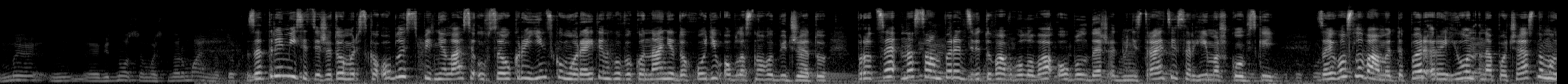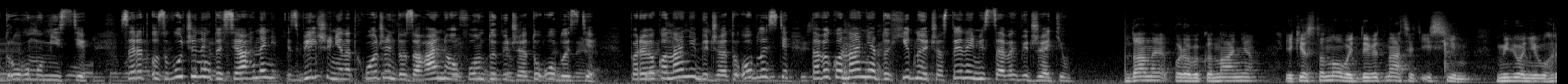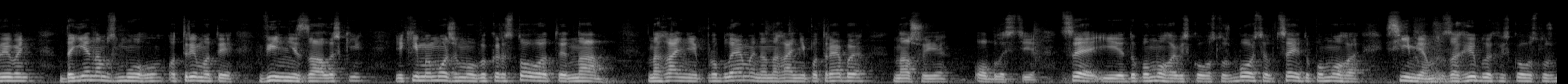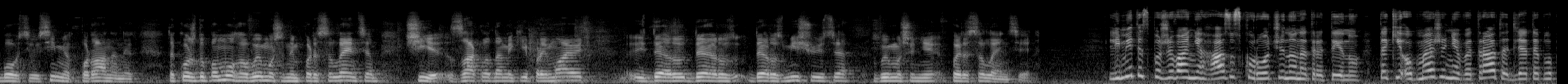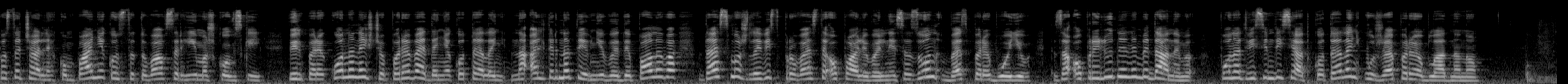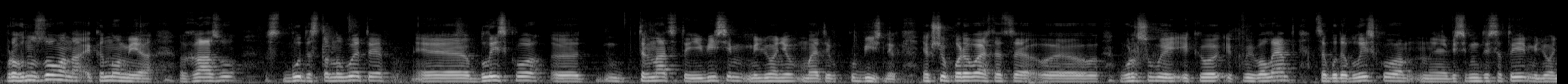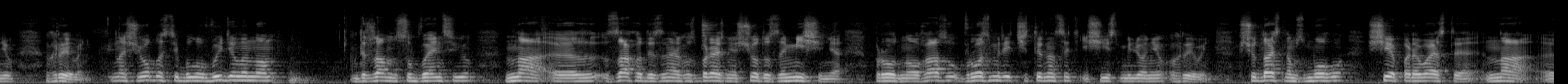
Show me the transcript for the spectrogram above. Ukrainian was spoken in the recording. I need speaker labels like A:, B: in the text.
A: Ми відносимось нормально до
B: За три місяці Житомирська область піднялася у всеукраїнському рейтингу виконання доходів обласного бюджету. Про це насамперед звітував голова облдержадміністрації Сергій Машковський. За його словами, тепер регіон на почесному другому місці. Серед озвучених досягнень збільшення надходжень до загального фонду бюджету області, перевиконання бюджету області та виконання дохідної частини місцевих бюджетів.
A: Дане перевиконання, яке становить 19,7 мільйонів гривень, дає нам змогу отримати вільні залишки, які ми можемо використовувати на нагальні проблеми, на нагальні потреби нашої області. Це і допомога військовослужбовцям, це і допомога сім'ям загиблих військовослужбовців, сім'ях поранених, також допомога вимушеним переселенцям чи закладам, які приймають, де, де, де розміщуються вимушені переселенці.
B: Ліміти споживання газу скорочено на третину. Такі обмеження витрат для теплопостачальних компаній констатував Сергій Машковський. Він переконаний, що переведення котелень на альтернативні види палива дасть можливість провести опалювальний сезон без перебоїв. За оприлюдненими даними, понад 80 котелень уже переобладнано.
A: Прогнозована економія газу буде становити е, близько е, 13,8 мільйонів метрів кубічних. Якщо перевести це е, в грошовий еквівалент, це буде близько е, 80 мільйонів гривень. В нашій області було виділено державну субвенцію на е, заходи з енергозбереження щодо заміщення природного газу в розмірі 14,6 мільйонів гривень, що дасть нам змогу ще перевести на е,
